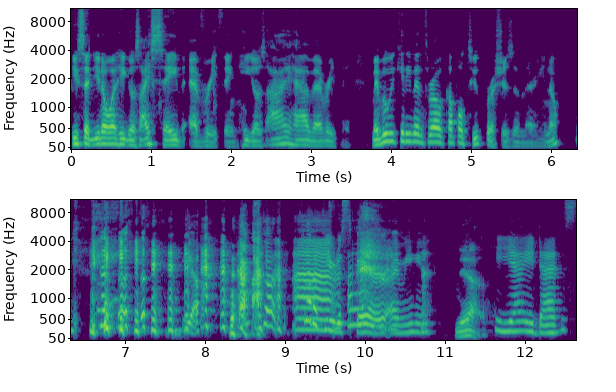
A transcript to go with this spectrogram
He said, "You know what?" He goes, "I save everything." He goes, "I have everything. Maybe we could even throw a couple toothbrushes in there." You know? Yeah. He's got, he's got a few to spare. I mean, Yeah. Yeah, he does.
